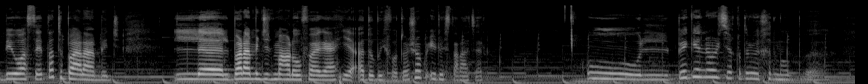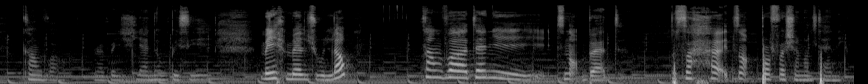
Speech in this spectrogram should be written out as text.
بواسطة برامج. البرامج المعروفة كاع هي Adobe Photoshop Illustrator وال beginners يقدروا يخدموا ب Canva ما باليش اللي عندهم PC ما يحملش ولا. Canva تاني it's not bad بصح it's not professional تاني.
